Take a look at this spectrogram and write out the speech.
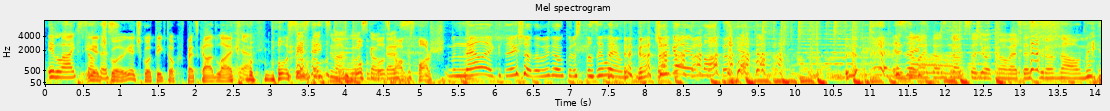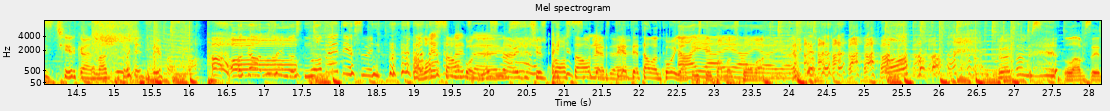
Ir laiks. Iečko, TikTok pēc kāda laika. Būs, Visticamāk, būs kaut būs kas. foršs. Man neliekat iekšā to video, kuras pa ziliem čirkājiem matiem. Es domāju, tavs draugs to ļoti novērtēs, kuram nav matemātikā. Kādu zinu, tas nopētījis viņu? Stāvoklis. redzējusi. Nezināju, viņš ir pro Esmu stalker. Tie ir tie talanti, ko viņi attīstīja pamatskolā. Protams. Labs ir,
